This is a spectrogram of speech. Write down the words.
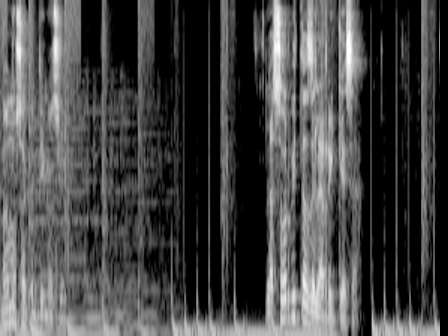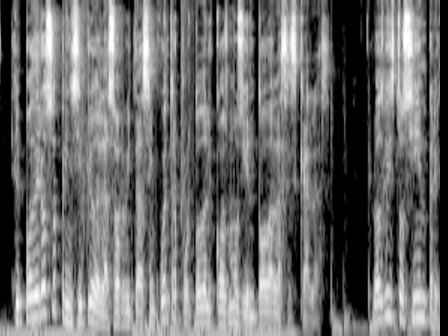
Vamos a continuación. Las órbitas de la riqueza. El poderoso principio de las órbitas se encuentra por todo el cosmos y en todas las escalas. Lo has visto siempre,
